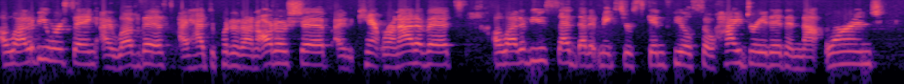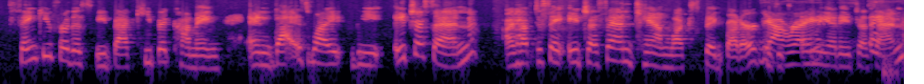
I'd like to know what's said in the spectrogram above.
A lot of you were saying, I love this. I had to put it on auto ship. I can't run out of it. A lot of you said that it makes your skin feel so hydrated and not orange. Thank you for this feedback. Keep it coming. And that is why the HSN, I have to say HSN Tan-Luxe Big Butter, because yeah, it's right? only at HSN,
